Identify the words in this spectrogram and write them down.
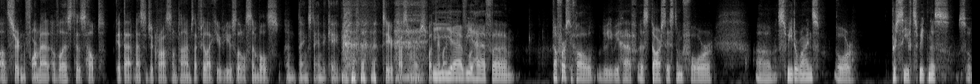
a certain format of list has helped get that message across? Sometimes I feel like you've used little symbols and things to indicate to your customers what they might. Yeah, we have. Um, now, first of all, we, we have a star system for uh, sweeter wines or perceived sweetness, so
